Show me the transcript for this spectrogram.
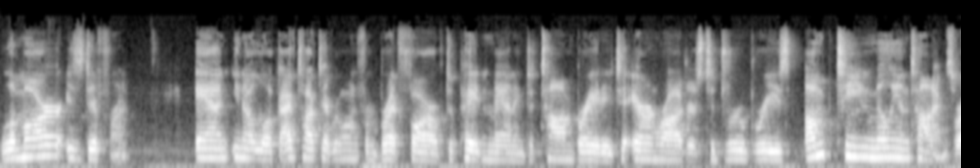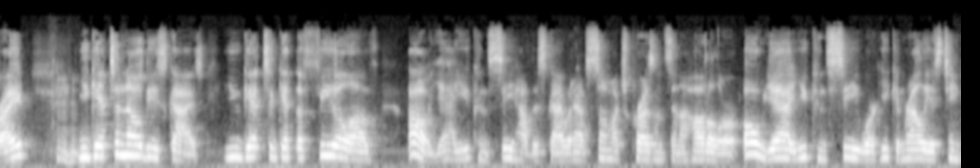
Lamar is different. And, you know, look, I've talked to everyone from Brett Favre to Peyton Manning to Tom Brady to Aaron Rodgers to Drew Brees umpteen million times, right? you get to know these guys. You get to get the feel of, oh, yeah, you can see how this guy would have so much presence in a huddle, or, oh, yeah, you can see where he can rally his team.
